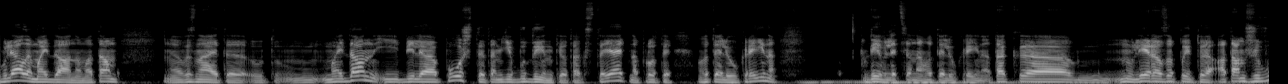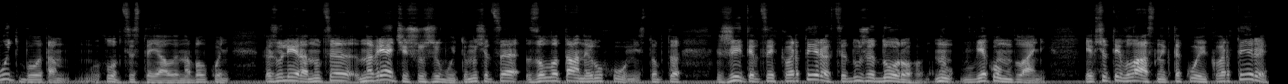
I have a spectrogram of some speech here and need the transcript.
гуляли майданом, а там. Ви знаєте, от майдан і біля пошти там є будинки, отак стоять напроти готелю Україна дивляться на готель Україна. Так е, ну, Лера запитує: а там живуть, бо там хлопці стояли на балконі. Кажу, Лера, ну це навряд чи що живуть, тому що це золота нерухомість. Тобто жити в цих квартирах це дуже дорого. Ну, в якому плані? Якщо ти власник такої квартири,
